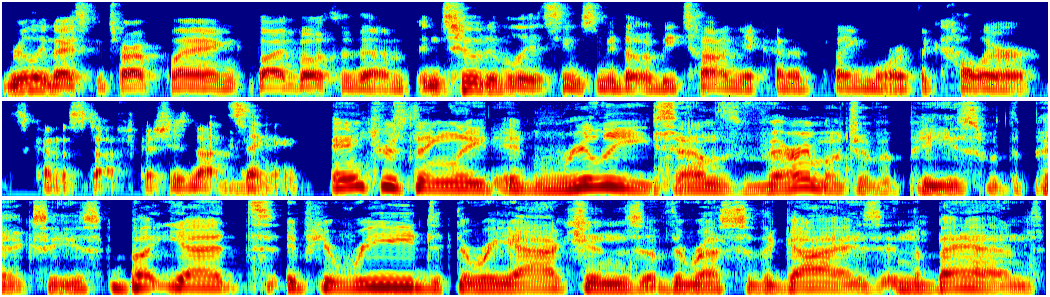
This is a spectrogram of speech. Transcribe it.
really nice guitar playing by both of them. Intuitively, it seems to me that would be Tanya kind of playing more of the color kind of stuff because she's not singing. Interestingly, it really sounds very much of a piece with the Pixies, but yet, if you read the reactions of the rest of the guys in the band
